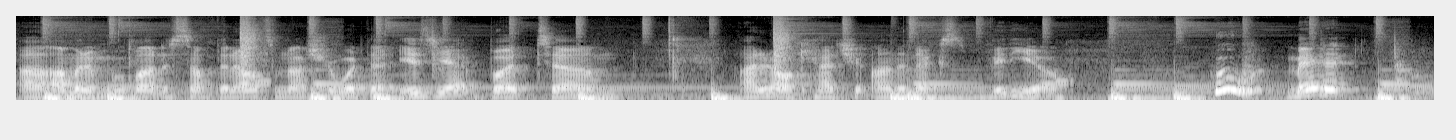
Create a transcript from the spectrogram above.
Uh, I'm gonna move on to something else. I'm not sure what that is yet, but um, I don't know. I'll catch you on the next video. Whew, made it.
